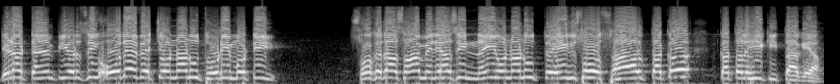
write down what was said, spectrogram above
ਜਿਹੜਾ ਟਾਈਮ ਪੀਰੀਅਡ ਸੀ, ਉਹਦੇ ਵਿੱਚ ਉਹਨਾਂ ਨੂੰ ਥੋੜੀ ਮੋਟੀ ਸੁੱਖ ਦਾ ਸਾਹ ਮਿਲਿਆ ਸੀ, ਨਹੀਂ ਉਹਨਾਂ ਨੂੰ 2300 ਸਾਲ ਤੱਕ ਕਤਲ ਹੀ ਕੀਤਾ ਗਿਆ।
